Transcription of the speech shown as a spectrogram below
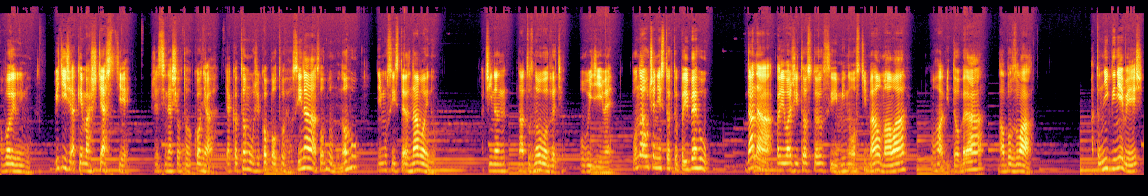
hovorili mu, vidíš, aké máš šťastie, že si našiel toho konia. Ako tomu, že kopol tvojho syna a zlomil mu nohu, nemusí ísť teraz na vojnu. A Čína na to znovu odvetil. Uvidíme. Ponaučenie z tohto príbehu. Daná príležitosť, ktorú si v minulosti mal, mala, mohla byť dobrá alebo zlá. A to nikdy nevieš,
